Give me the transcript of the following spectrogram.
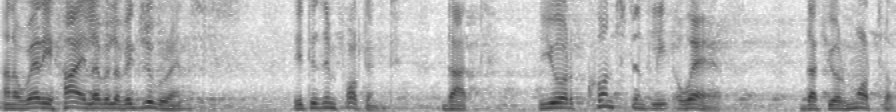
and a very high level of exuberance, it is important that you are constantly aware that you're mortal.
